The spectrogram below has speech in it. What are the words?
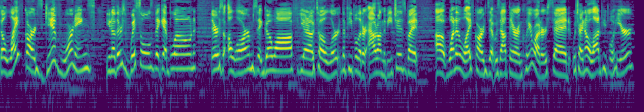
the lifeguards give warnings. You know, there's whistles that get blown, there's alarms that go off, you know, to alert the people that are out on the beaches. But uh, one of the lifeguards that was out there in Clearwater said, which I know a lot of people here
